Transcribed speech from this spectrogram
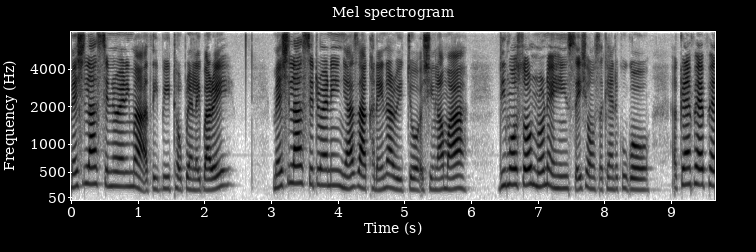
မက်ရှလာစင်နရနီမှာအတိပေးထုတ်ပြန်လိုက်ပါရယ် မက်ရှလာစစ်တရန်နီညစာခနိုင်နာရီကျော်အရှင်လောက်မှာဒီမိုဆိုမရိုနေဟင်းစိတ်ရှုံစခန်းတစ်ခုကိုအကန့်ဖဲဖဲ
